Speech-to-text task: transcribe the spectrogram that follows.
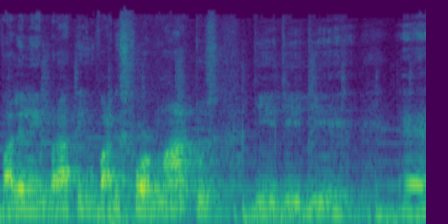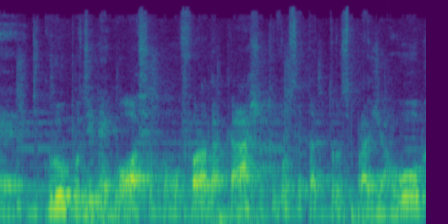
vale lembrar, tem vários formatos de, de, de é, de grupos de negócio, como Fora da Caixa, que você tá, trouxe para Jaú,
